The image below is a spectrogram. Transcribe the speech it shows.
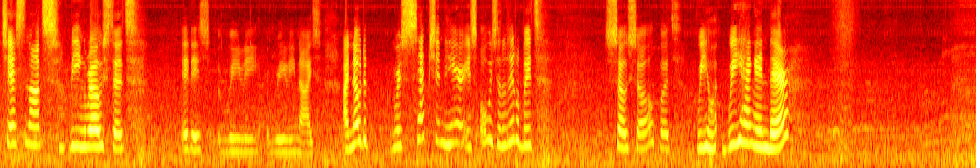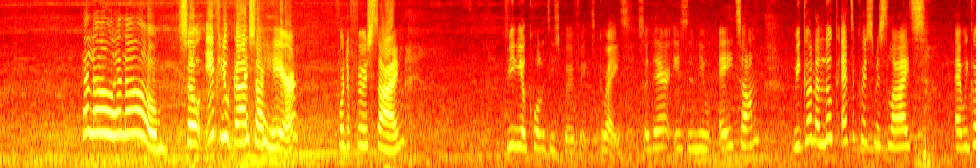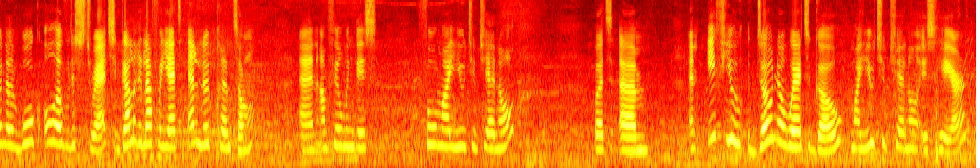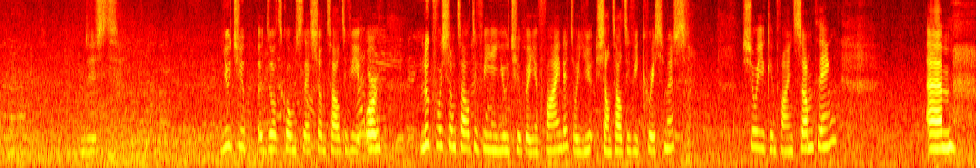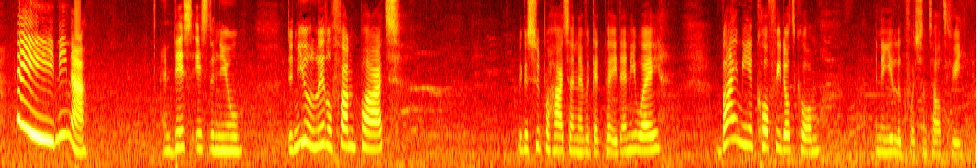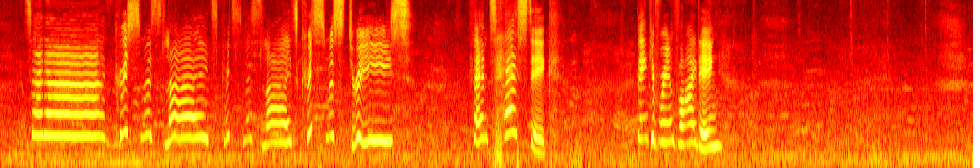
chestnuts being roasted. It is really, really nice. I know the reception here is always a little bit so-so, but we we hang in there. Hello, hello. So if you guys are here for the first time, video quality is perfect. Great. So there is the new ATOM. We're gonna look at the Christmas lights and we're gonna walk all over the stretch, Galeries Lafayette and Le Printemps. And I'm filming this for my YouTube channel. But um, and if you don't know where to go, my YouTube channel is here. Just youtube.com slash Chantal TV or look for Chantal TV on YouTube and you find it or Chantal TV Christmas. sure you can find something. Um, Hey, Nina. And this is the new, the new little fun part. Because super hearts I never get paid anyway. Buymeacoffee.com and then you look for Chantal TV. Ta-da! Christmas lights, Christmas lights, Christmas trees. Fantastic. Thank you for inviting.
